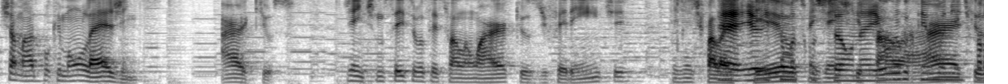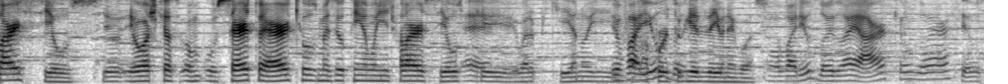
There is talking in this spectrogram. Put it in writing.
chamado Pokémon Legends Arceus. Gente, não sei se vocês falam Arceus diferente tem gente que fala é, Arceus, isso é uma discussão, né? Eu, eu, tenho a mania de falar Arceus. Eu, eu acho que o certo é Arceus, mas eu tenho a mania de falar Arceus é. porque eu era pequeno e eu vario portuguesei o negócio. Eu vario os dois, ou é Arceus ou é Arceus.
